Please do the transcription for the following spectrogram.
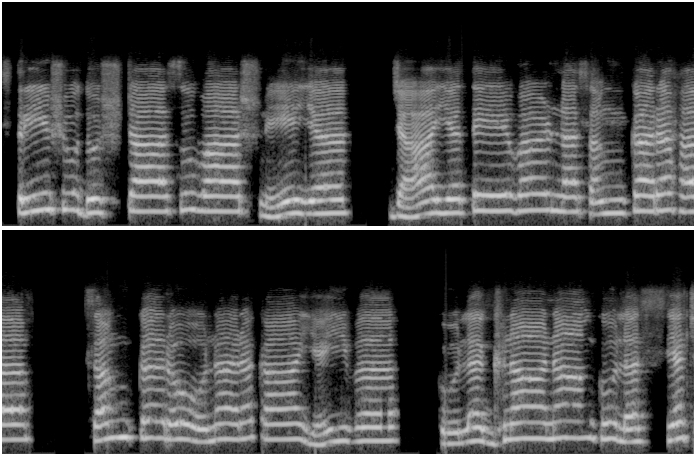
स्त्रीषु दुष्टासु वार्ष्णेय जायते वर्णसङ्करः सङ्करो नरकायैव। कुलघ्नानां कुलस्य च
